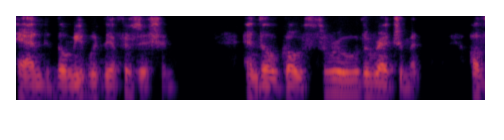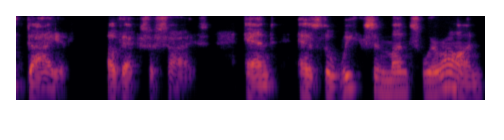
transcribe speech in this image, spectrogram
and they'll meet with their physician and they'll go through the regimen of diet, of exercise. And as the weeks and months wear on,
